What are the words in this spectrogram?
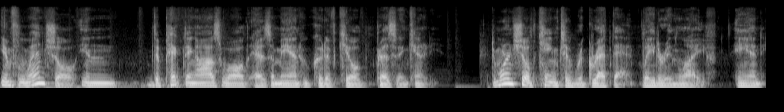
influential in depicting Oswald as a man who could have killed President Kennedy. De Mohrenschildt came to regret that later in life, and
